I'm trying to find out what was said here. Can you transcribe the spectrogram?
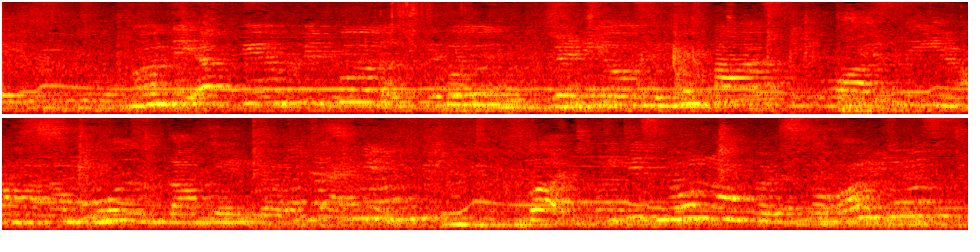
nowadays. Only a few people could in the was seen on a whole block But it is no longer so. Almost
